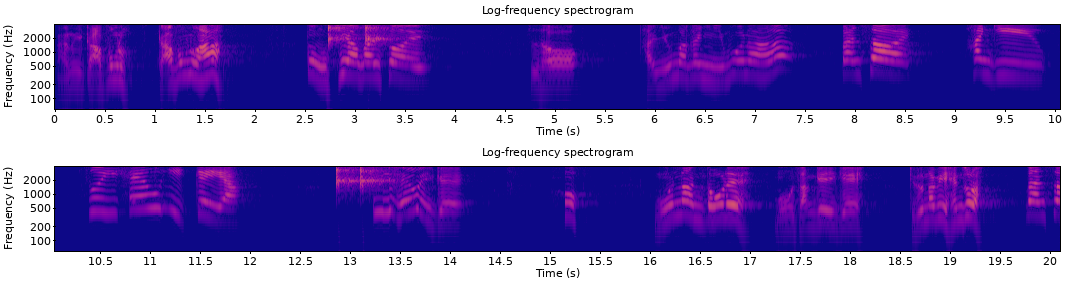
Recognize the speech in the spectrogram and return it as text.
俺哋加风咯，加风咯哈！多谢万岁。子潼，还有乜个疑问啊？万岁，还有最后一个啊！最后一个，吼，冇难度咧，冇长嘅一个，其中那边很错啦。万岁，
